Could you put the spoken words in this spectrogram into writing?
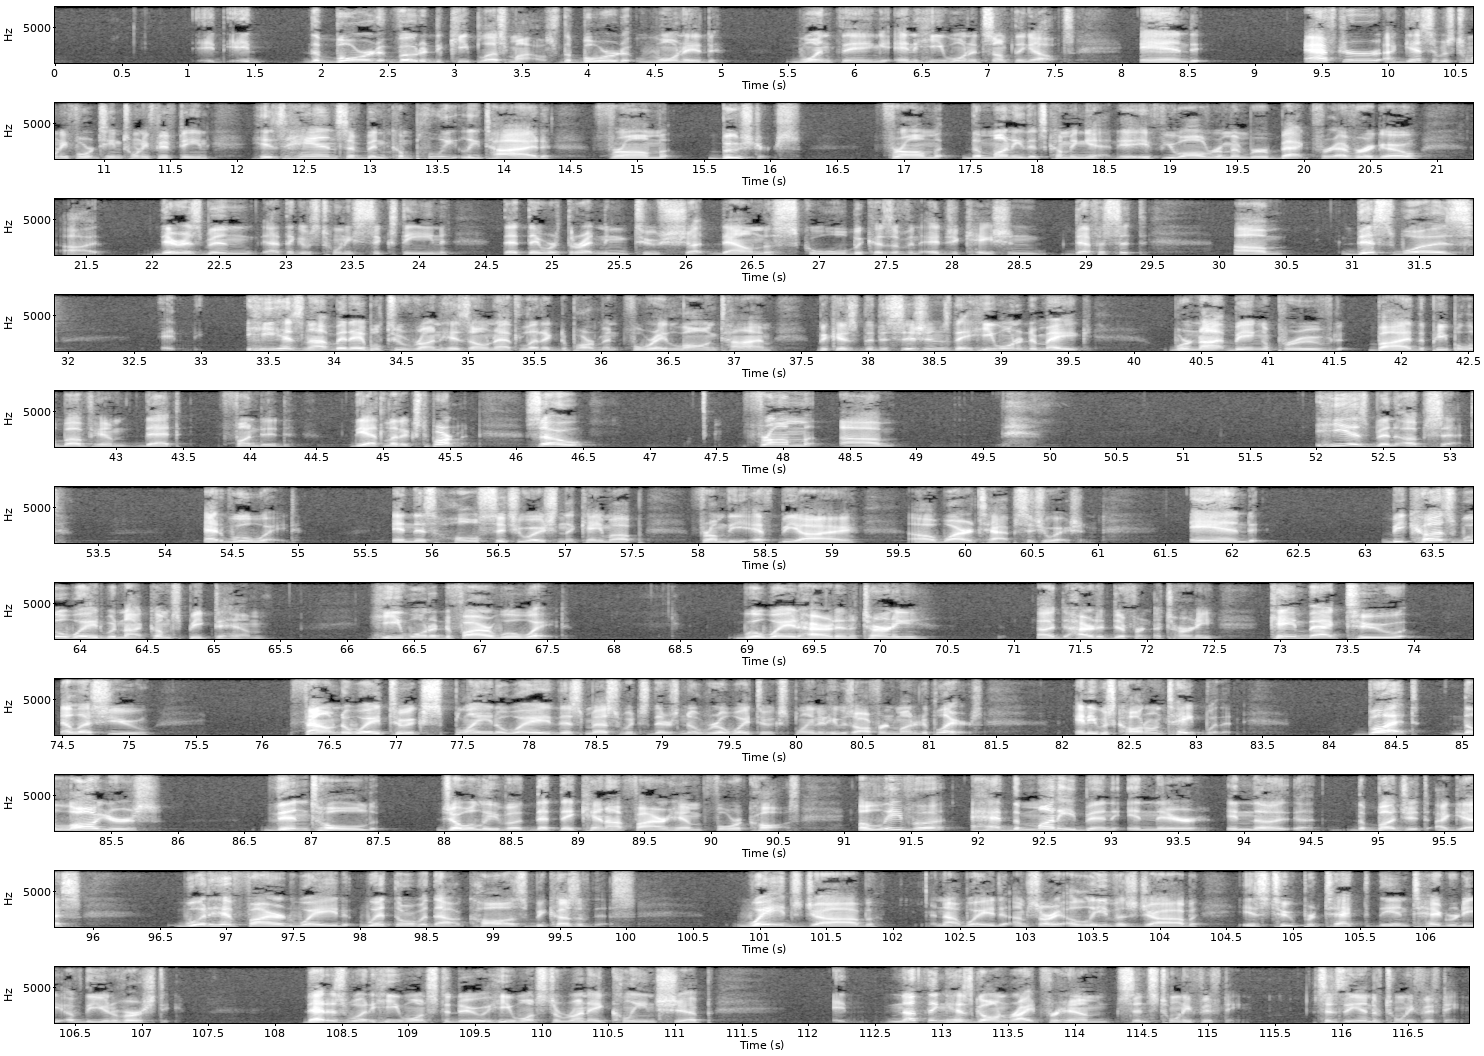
it, it the board voted to keep Les Miles. The board wanted one thing and he wanted something else. And after I guess it was 2014, 2015, his hands have been completely tied from boosters, from the money that's coming in. If you all remember back forever ago, uh, there has been, I think it was 2016, that they were threatening to shut down the school because of an education deficit. Um, this was he has not been able to run his own athletic department for a long time because the decisions that he wanted to make were not being approved by the people above him that funded the athletics department. So, from um, he has been upset at Will Wade in this whole situation that came up from the FBI uh, wiretap situation. And because Will Wade would not come speak to him, he wanted to fire Will Wade. Will Wade hired an attorney, uh, hired a different attorney, came back to LSU, found a way to explain away this mess, which there's no real way to explain it. He was offering money to players, and he was caught on tape with it. But the lawyers then told Joe Alleva that they cannot fire him for cause. Alleva had the money been in there in the uh, the budget, I guess, would have fired Wade with or without cause because of this. Wade's job, not Wade, I'm sorry, Alleva's job is to protect the integrity of the university. That is what he wants to do. He wants to run a clean ship. It, nothing has gone right for him since 2015, since the end of 2015.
